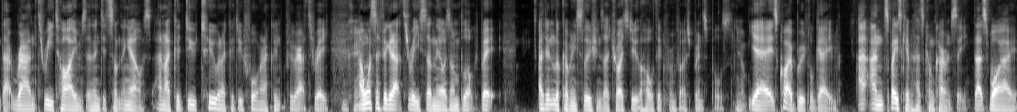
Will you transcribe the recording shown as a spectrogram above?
that ran three times and then did something else. And I could do two and I could do four and I couldn't figure out three. Okay. And once I figured out three, suddenly I was unblocked. But I didn't look up any solutions. I tried to do the whole thing from first principles. Yep. Yeah, it's quite a brutal game. And SpaceChem has concurrency. That's why I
